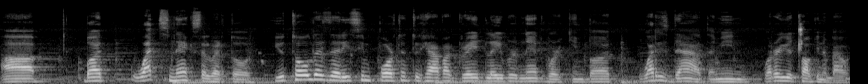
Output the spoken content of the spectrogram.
Uh, but what's next, Alberto? You told us that it's important to have a great labor networking, but what is that? I mean, what are you talking about?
